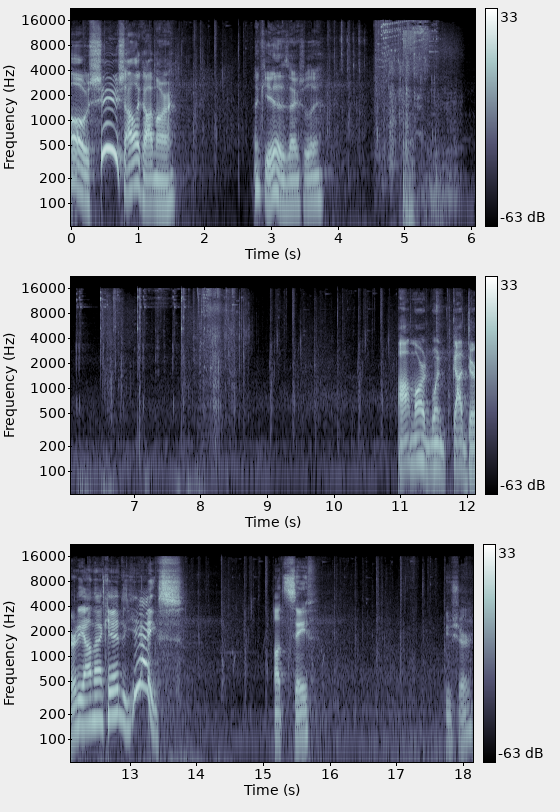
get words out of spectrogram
Oh, sheesh. I like Otmar. I think he is actually. Otmar went got dirty on that kid. Yikes. Oh, Not safe. You sure?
